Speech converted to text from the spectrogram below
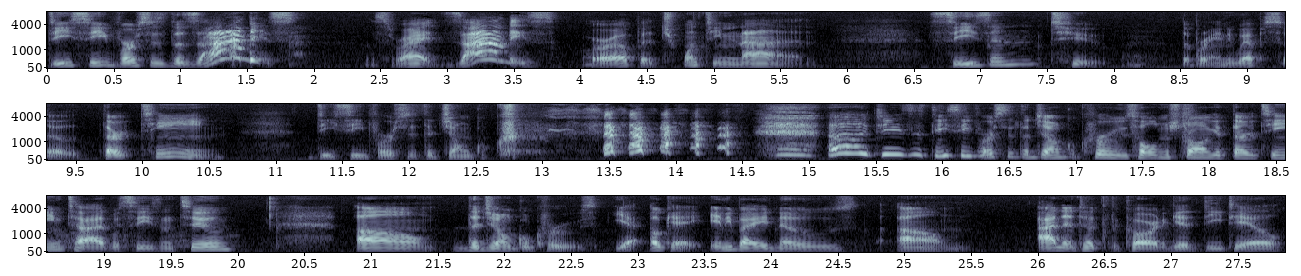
DC versus the Zombies. That's right. Zombies are up at 29. Season 2. The brand new episode. 13. DC versus the Jungle Crew. oh Jesus! DC versus the Jungle Cruise holding strong at thirteen, tied with season two. Um, the Jungle Cruise. Yeah. Okay. Anybody knows? Um, I didn't took the car to get detailed.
